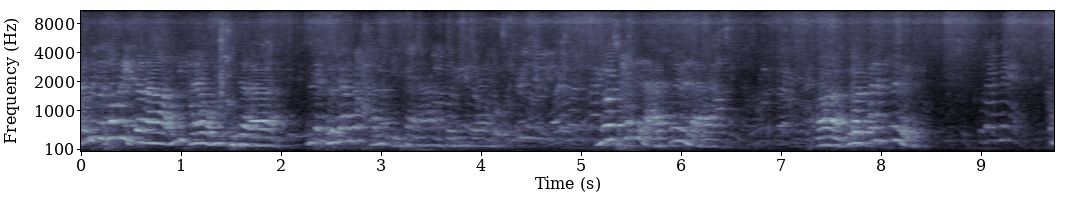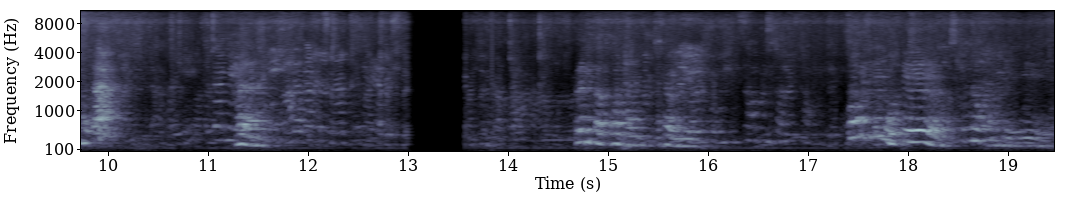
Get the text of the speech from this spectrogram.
언니도 서울에 있잖아. 언니 가요. 언니 보잖아. 근데 거기 한번 가면 괜찮아. 거기서 6월 8일 날 토요일 날. 어, 6월 8일 토요일. 가볼까? 네. 그러니까 그거 다 가자 언니. 서울에 때는 어때? 끝나고 가면 되지.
